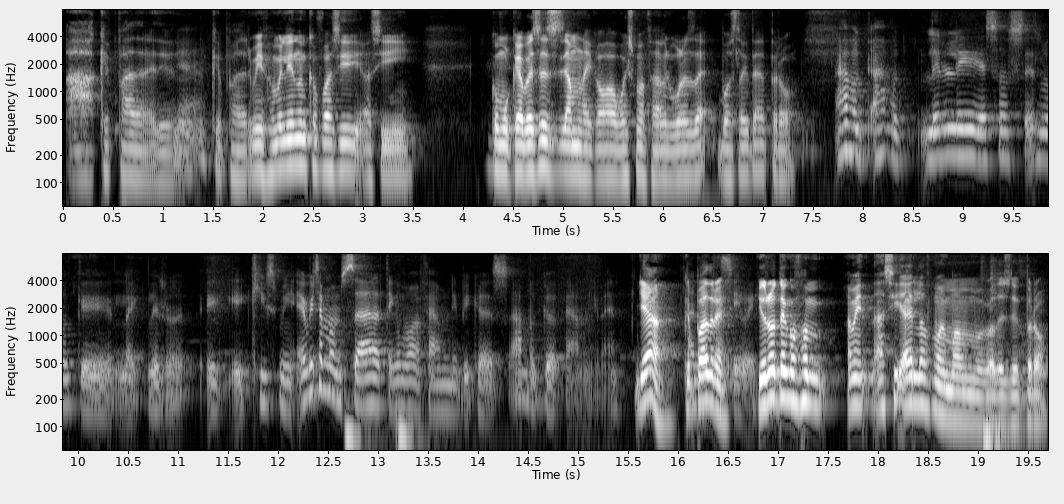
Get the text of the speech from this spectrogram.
Ah, qué padre, dude. Yeah. Qué padre. Mi familia nunca fue así, así. Como que a veces I'm like, oh, I wish my family was, that, was like that, pero... I have a, I have a, literally, eso es, lo que, like, literally, it, it keeps me, every time I'm sad, I think about my family because I have a good family, man. Yeah, qué Ah, padre. yo no tengo familia... I mean, así, I love my mom and my brothers, dude, pero...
